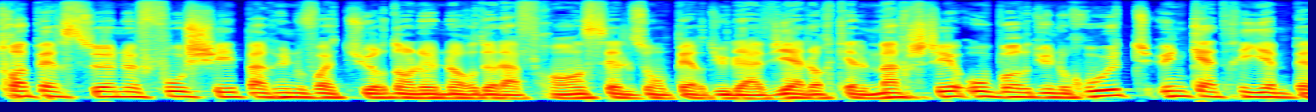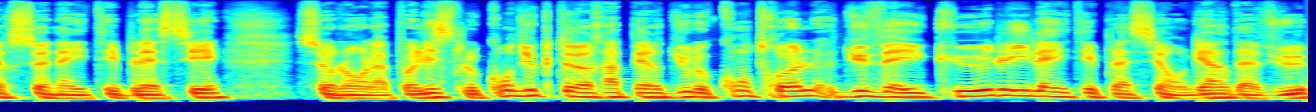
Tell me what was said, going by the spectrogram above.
Trois personnes fauchées par une voiture dans le nord de la France. Elles ont perdu la vie alors qu'elles marchaient au bord d'une route. Une quatrième personne a été blessée. Selon la police, le conducteur a perdu le contrôle du véhicule. Il a été placé en garde à vue.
